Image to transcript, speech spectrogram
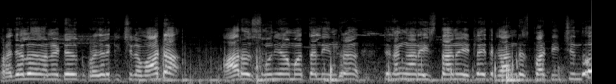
ప్రజలు అనేటి ప్రజలకు ఇచ్చిన మాట ఆ రోజు సోనియా తల్లి ఇంద్ర తెలంగాణ ఇస్తానని ఎట్లయితే కాంగ్రెస్ పార్టీ ఇచ్చిందో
